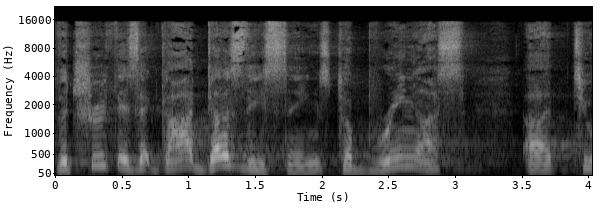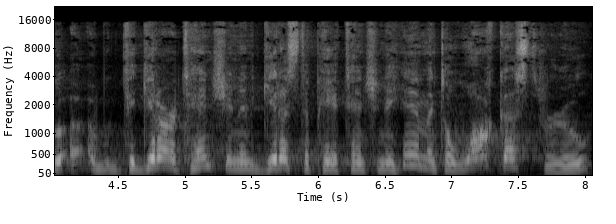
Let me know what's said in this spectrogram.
The truth is that God does these things to bring us uh, to, uh, to get our attention and get us to pay attention to Him and to walk us through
